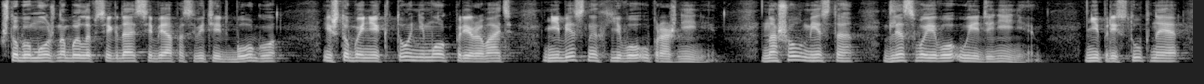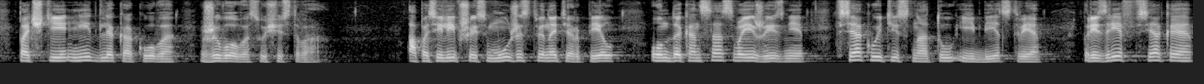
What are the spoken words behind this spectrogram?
чтобы можно было всегда себя посвятить Богу, и чтобы никто не мог прерывать небесных его упражнений, нашел место для своего уединения, неприступное почти ни для какого живого существа. А поселившись мужественно терпел, он до конца своей жизни всякую тесноту и бедствие, презрев всякое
